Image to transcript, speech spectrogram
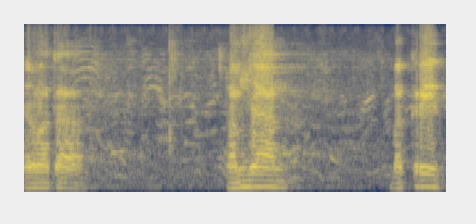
తర్వాత రంజాన్ బక్రీద్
